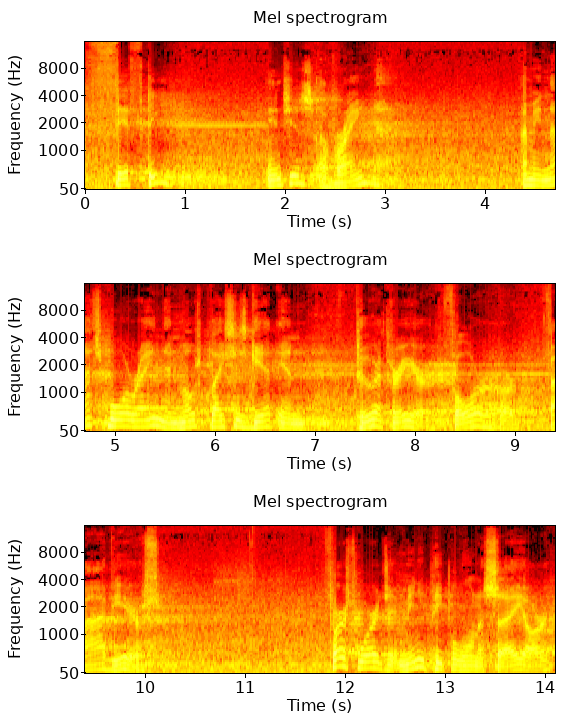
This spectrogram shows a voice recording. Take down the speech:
50 inches of rain. I mean, that's more rain than most places get in two or three or four or five years. First words that many people want to say are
